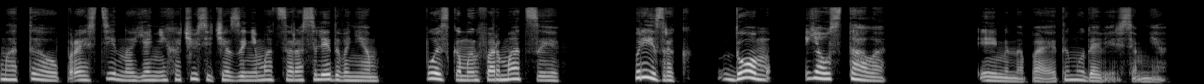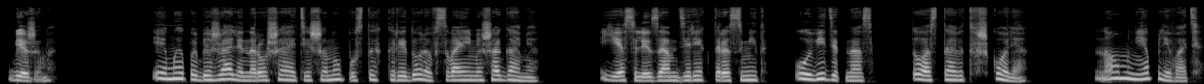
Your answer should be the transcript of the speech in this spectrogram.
«Матео, прости, но я не хочу сейчас заниматься расследованием, поиском информации. Призрак, дом, я устала». «Именно поэтому доверься мне. Бежим». И мы побежали, нарушая тишину пустых коридоров своими шагами. Если замдиректора Смит увидит нас, то оставит в школе. Но мне плевать.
